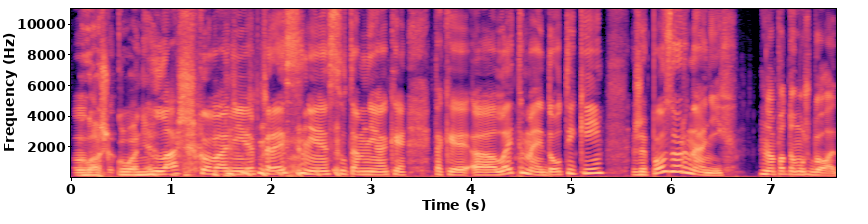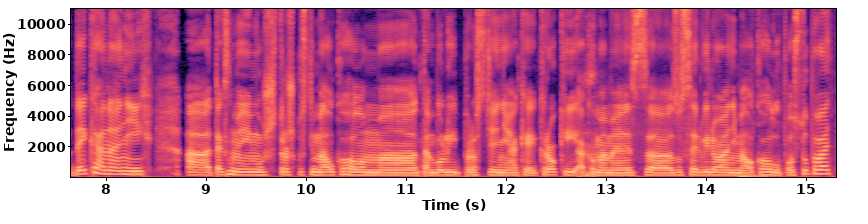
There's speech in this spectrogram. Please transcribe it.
eh, Laškovanie. Laškovanie, presne, sú tam nejaké také uh, letmé dotyky, že pozor na nich. No a potom už bola deka na nich a tak sme im už trošku s tým alkoholom, tam boli proste nejaké kroky, ako máme s, so servírovaním alkoholu postupovať.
